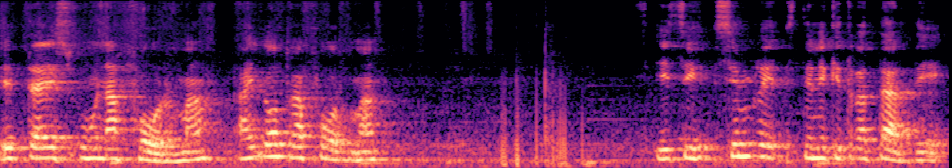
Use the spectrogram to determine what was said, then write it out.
Esta es una forma, hay otra forma y siempre tiene que tratar de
